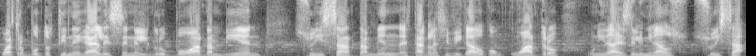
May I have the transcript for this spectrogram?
4 puntos tiene Gales en el grupo A también. Suiza también está clasificado con 4 unidades eliminados. Suiza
